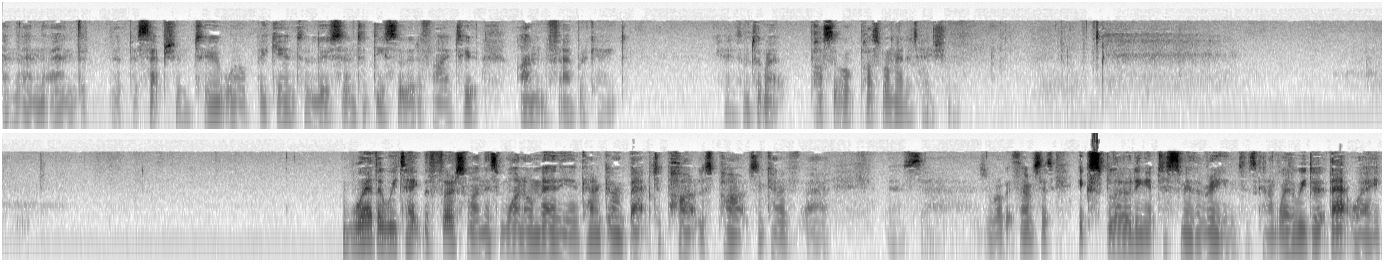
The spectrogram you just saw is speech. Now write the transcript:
and and and the the perception too will begin to loosen, to desolidify, to unfabricate. Okay, so I'm talking about possible possible meditation. Whether we take the first one, this one or many, and kind of going back to partless parts and kind of, uh, as, uh, as Robert Thurman says, exploding it to smithereens. It's kind of whether we do it that way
